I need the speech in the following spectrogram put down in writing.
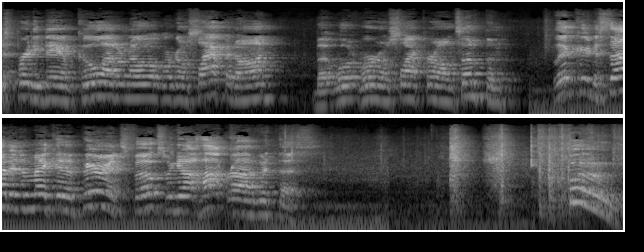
is pretty damn cool. I don't know what we're going to slap it on, but we're, we're going to slap her on something. Who decided to make an appearance, folks. We got Hot Rod with us. Boom!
